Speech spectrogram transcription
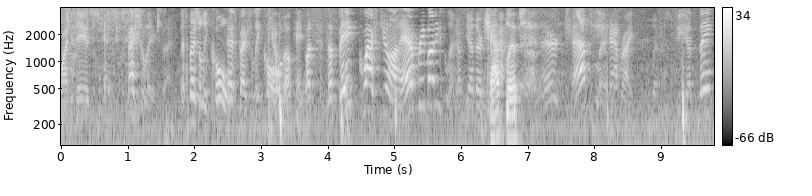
why today is especially exciting. Especially cold. Especially cold, okay. But the big question on everybody's lips, Yeah, they're Chap lips. they're chapped lips, Chap right? lips. Do you think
